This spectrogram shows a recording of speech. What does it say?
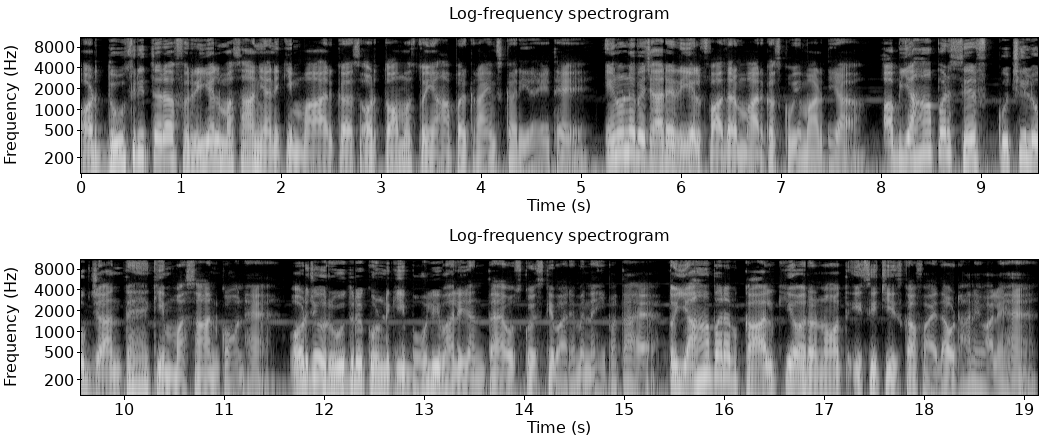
और दूसरी तरफ़ रियल मसान, यानी कि मार्कस और थॉमस तो यहाँ पर क्राइम्स कर ही रहे थे। इन्होंने बेचारे रियल फादर मार्कस को भी मार दिया। अब यहाँ पर सिर्फ़ कुछ ही लोग जानते हैं कि मसान कौन है, और जो रुद्र कुंड की भोली भाली जनता है, उसको इसके बारे में नहीं पता है। तो यहाँ पर अब काल की और रनौत इसी चीज़ का फ़ायदा उठाने वाले हैं।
